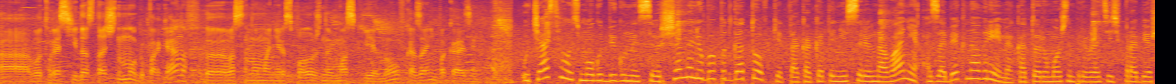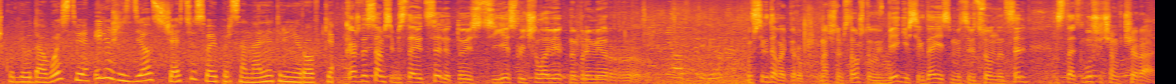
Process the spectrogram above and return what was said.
А вот в России достаточно много парканов, э, в основном они расположены в Москве, но в Казани пока один. Участвовать могут бегуны совершенно любой подготовки, так как это не соревнование, а забег на время, который можно превратить в пробежку для удовольствия или же сделать с частью своей персональной тренировки. Каждый сам себе ставит цели, то есть если человек, например, ну всегда, во-первых, начнем с того, что в беге всегда есть мотивационная цель стать лучше, чем вчера.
